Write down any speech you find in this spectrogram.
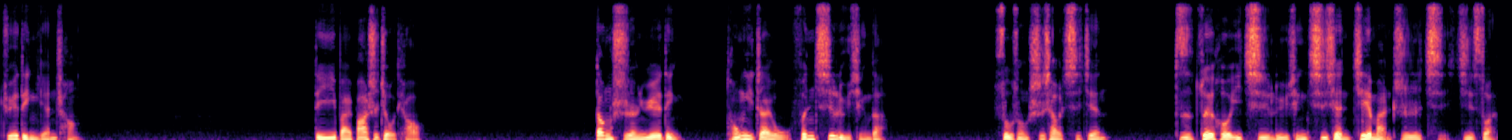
决定延长。第一百八十九条，当事人约定同意债务分期履行的，诉讼时效期间。自最后一期履行期限届满之日起计算。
